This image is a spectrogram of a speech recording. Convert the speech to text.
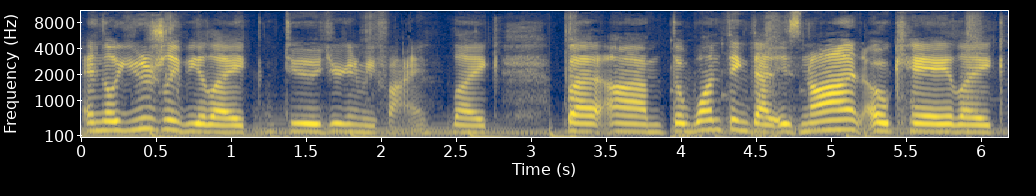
and they'll usually be like dude you're gonna be fine. Like but um, the one thing that is not okay like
